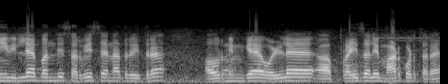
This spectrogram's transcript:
ನೀವು ಇಲ್ಲೇ ಬಂದು ಸರ್ವಿಸ್ ಏನಾದರೂ ಇದ್ದರೆ ಅವ್ರು ನಿಮಗೆ ಒಳ್ಳೆ ಪ್ರೈಸಲ್ಲಿ ಮಾಡಿಕೊಡ್ತಾರೆ.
